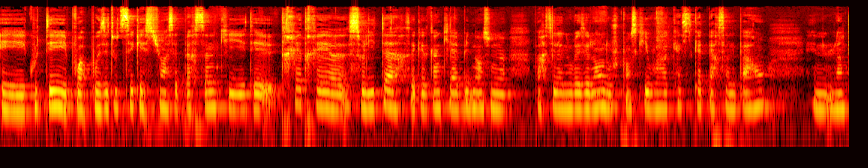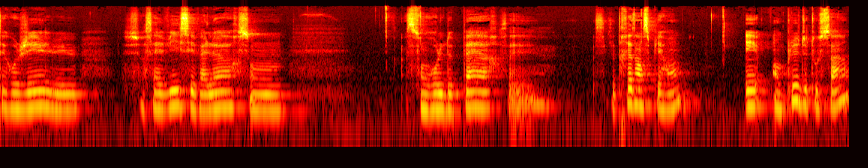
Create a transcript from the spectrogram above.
et écouter et pouvoir poser toutes ces questions à cette personne qui était très très euh, solitaire. C'est quelqu'un qui habite dans une partie de la Nouvelle-Zélande où je pense qu'il voit 4, 4, personnes par an. Et l'interroger sur sa vie, ses valeurs, son, son rôle de père, c'était très inspirant. Et en plus de tout ça,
